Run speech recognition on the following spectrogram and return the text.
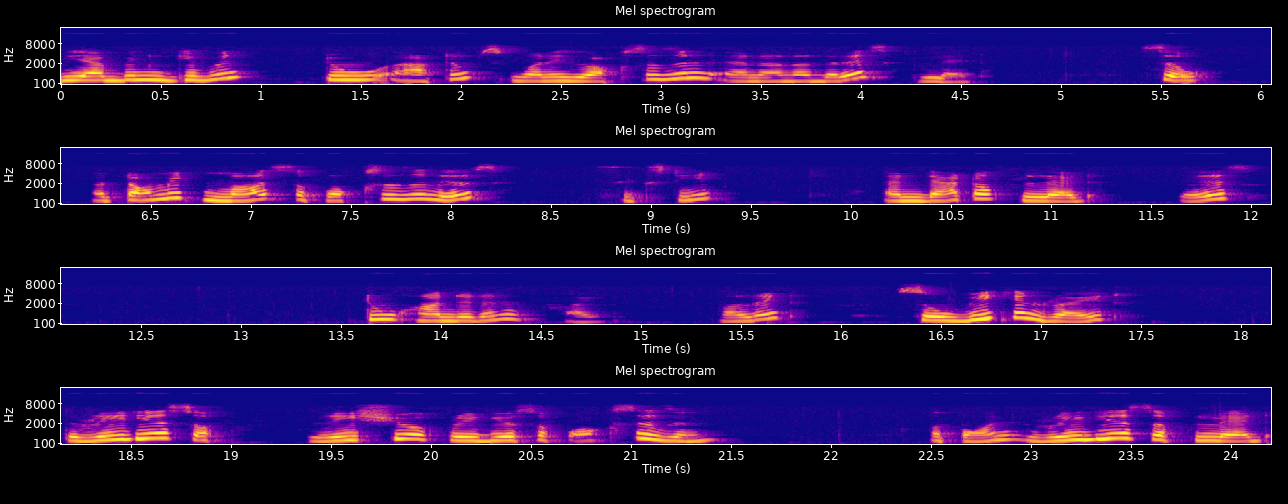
we have been given two atoms one is oxygen and another is lead. So atomic mass of oxygen is 16 and that of lead is 205 alright. So we can write the radius of ratio of radius of oxygen upon radius of lead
